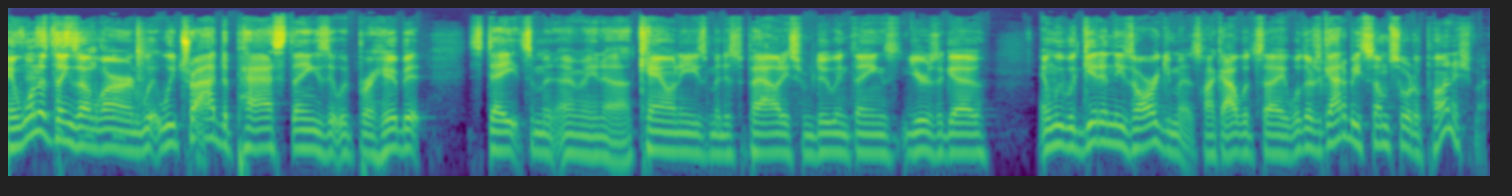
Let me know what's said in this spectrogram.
And one of the things I've learned, we, we tried to pass things that would prohibit states, I mean, I mean uh, counties, municipalities from doing things years ago, and we would get in these arguments. Like I would say, "Well, there's got to be some sort of punishment."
